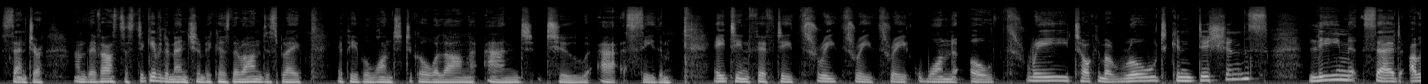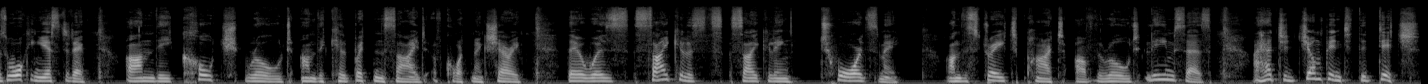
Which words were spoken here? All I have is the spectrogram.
Centre. And they've asked us to give it a mention because they're on display if people want to go along and to uh, see them. 1850 333 103 talking about road conditions. Liam said I was walking yesterday on the Coach Road on the Kilbrittain side of Courtmacsherry there was cyclists cycling towards me on the straight part of the road. Liam says, I had to jump into the ditch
